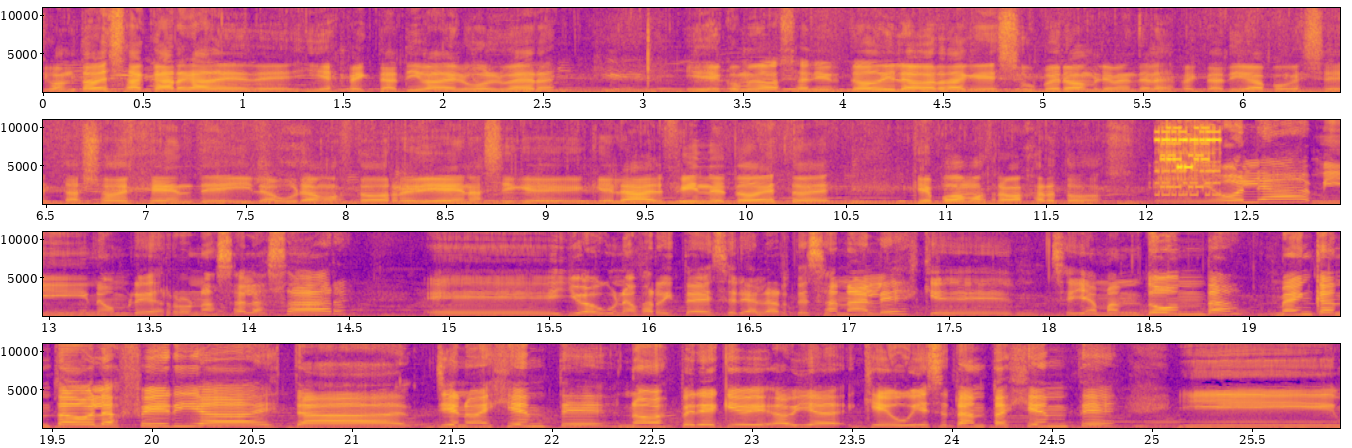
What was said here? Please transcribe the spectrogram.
con toda esa carga de- y expectativa del volver y de cómo iba a salir todo y la verdad que superó ampliamente las expectativas porque se estalló de gente y laburamos todos re bien, así que, que la- el fin de todo esto es que podamos trabajar todos. Eh, hola, mi nombre es Rona Salazar. Eh, yo hago unas barritas de cereal artesanales que se llaman Donda. Me ha encantado la feria, está lleno de gente. No esperé que, hubiese tanta gente. Y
